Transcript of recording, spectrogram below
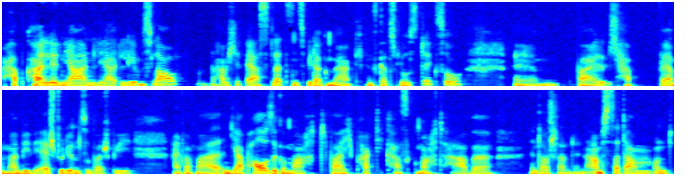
habe keinen linearen Le Lebenslauf. Habe ich erst letztens wieder gemerkt. Ich finde es ganz lustig so, ähm, weil ich habe während meinem BWL-Studium zum Beispiel einfach mal ein Jahr Pause gemacht, weil ich Praktikas gemacht habe in Deutschland, in Amsterdam. Und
